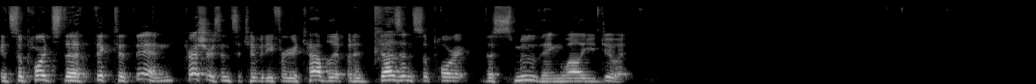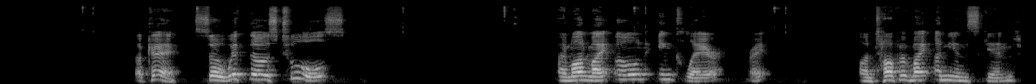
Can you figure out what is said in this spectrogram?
It supports the thick to thin pressure sensitivity for your tablet, but it doesn't support the smoothing while you do it. Okay, so with those tools, I'm on my own ink layer, right? On top of my onion skinned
